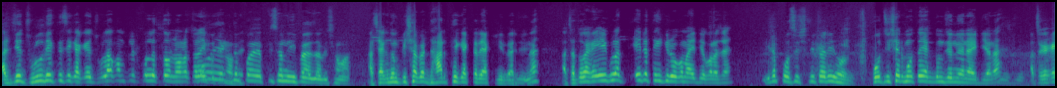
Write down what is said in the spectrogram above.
আর যে ঝুল দেখতেছি কাকে ঝুলা কমপ্লিট করলে তো নড়াচড়াই কঠিন একদম হবে। পা- পিছনেই পাওয়া যাবে সমাজ আচ্ছা একদম পিসাবের ধার থেকে একটা র্যাক নিবে আর কি না? আচ্ছা তো কাকা এইগুলা এটা থেকে কীরকম আইডিয়া করা যায়? এটা পঁচিশ লিটারই হবে। পঁচিশের মতো একদম জেনুইন আইডিয়া না। আচ্ছা কাকা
